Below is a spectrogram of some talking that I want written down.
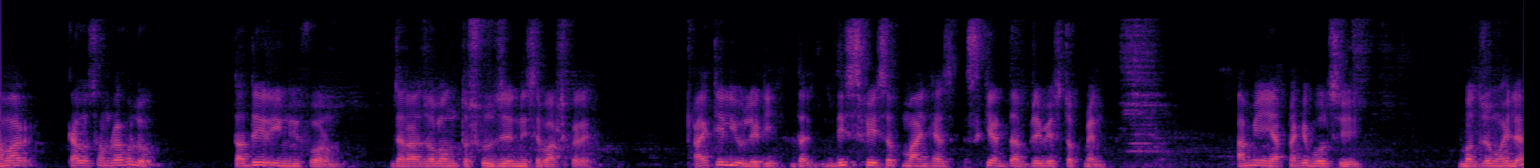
আমার কালো চামড়া হলো তাদের ইউনিফর্ম যারা জ্বলন্ত সূর্যের নিচে বাস করে। I tell you, lady, that this face of mine has scared the bravest of. আমি আপনাকে বলছি ভদ্র মহিলা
